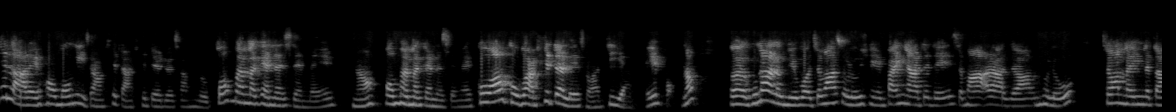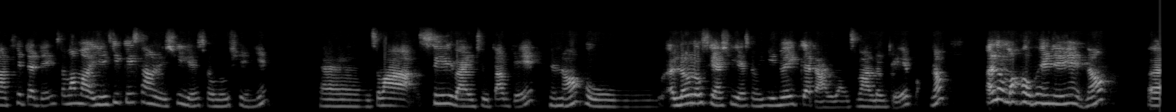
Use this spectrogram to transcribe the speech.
ဖြစ်လာတဲ့ဟော်မုန်းတွေကြောင့်ဖြစ်တာဖြစ်တဲ့အတွက်ကြောင့်မလို့ပုံမှန် mechanism ပဲနော်ပုံမှန် mechanism ပဲကိုကကိုဘာဖြစ်တယ်လဲဆိုတာသိရမယ်ပေါ့နော်အဲခုနလိုမျိုးပေါ့ကျမဆိုလို့ရှိရင်ပိုင်းနာတက်တယ်ကျမအဲ့ဒါကြောင့်မလို့ကျမမိန်မတာဖြစ်တတ်တယ်ကျမမှာအရေးကြီးကိစ္စတွေရှိရဲဆိုလို့ရှိရင် အဲကျမဆေးတွေပိုင်းထူတောက်တယ်နော်ဟိုအလုပ်လုပ်ဆရာရှိရဲဆိုရင်ရင်သွေးကတ်တာတွေပိုင်းကျမလုပ်တယ်ပေါ့နော်အဲ့လိုမဟုတ်ဘဲနဲ့နော်အဲ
